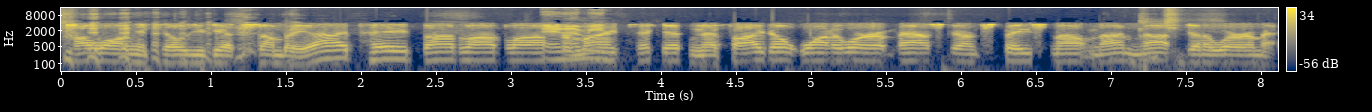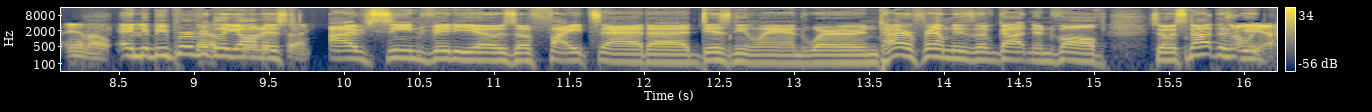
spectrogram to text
how long until you get somebody, I paid blah, blah, blah And for I my mean- ticket, and if I don't want to wear a mask on Space Mountain, I'm not going to wear a mask, you know. And to be perfectly that sort of honest. I've seen videos of fights at uh, Disneyland where entire families have gotten involved. So it's not. Oh, yeah.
